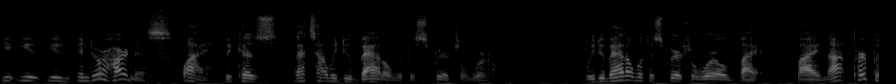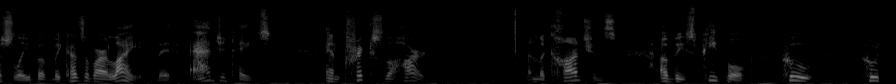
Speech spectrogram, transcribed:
You, you, you endure hardness. Why? Because that's how we do battle with the spiritual world. We do battle with the spiritual world by by not purposely, but because of our light that agitates and pricks the heart and the conscience of these people who who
